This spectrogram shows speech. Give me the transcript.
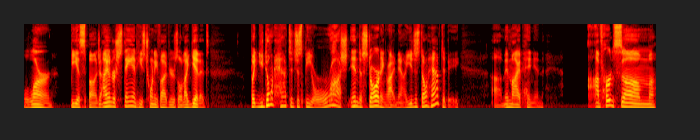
learn, be a sponge. I understand he's 25 years old. I get it. But you don't have to just be rushed into starting right now. You just don't have to be, um, in my opinion. I've heard some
